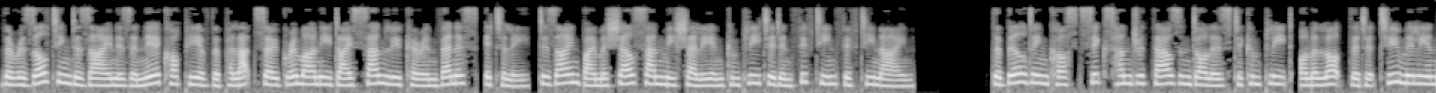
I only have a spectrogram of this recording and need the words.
The resulting design is a near copy of the Palazzo Grimani di San Luca in Venice, Italy, designed by Michel Michele Sanmicheli and completed in 1559. The building cost $600,000 to complete, on a lot that at $2 million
